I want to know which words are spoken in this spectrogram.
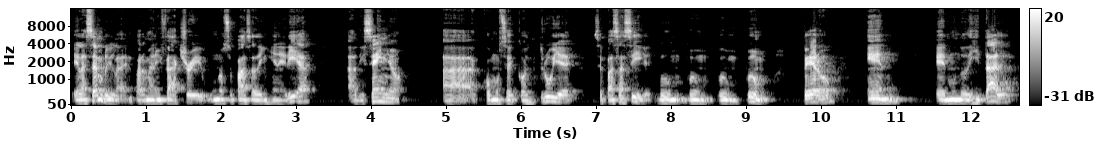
el assembly line. Para manufacturing uno se pasa de ingeniería a diseño, a cómo se construye, se pasa así, boom, boom, boom, boom. Pero en el mundo digital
